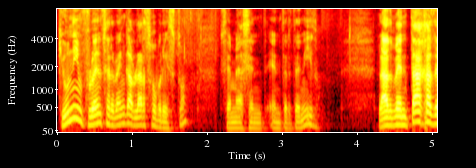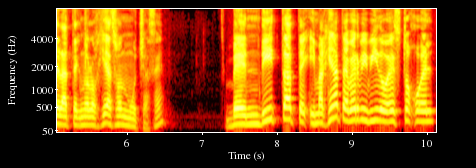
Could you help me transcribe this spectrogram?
Que un influencer venga a hablar sobre esto, se me hace entretenido. Las ventajas de la tecnología son muchas, ¿eh? Bendita te. Imagínate haber vivido esto, Joel,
